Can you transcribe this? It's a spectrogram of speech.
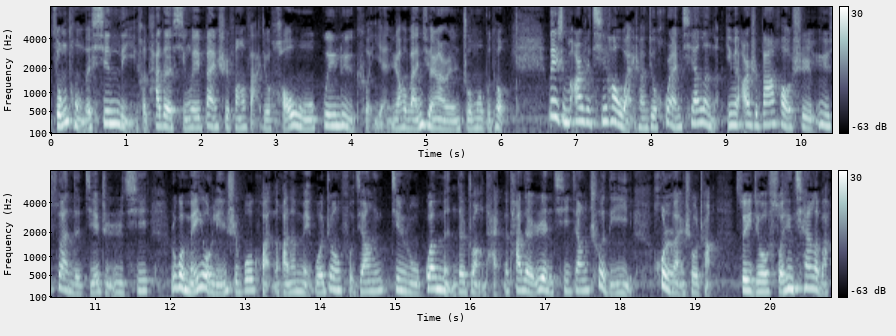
总统的心理和他的行为办事方法就毫无规律可言，然后完全让人琢磨不透。为什么二十七号晚上就忽然签了呢？因为二十八号是预算的截止日期，如果没有临时拨款的话，那美国政府将进入关门的状态，那他的任期将彻底以混乱收场，所以就索性签了吧。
